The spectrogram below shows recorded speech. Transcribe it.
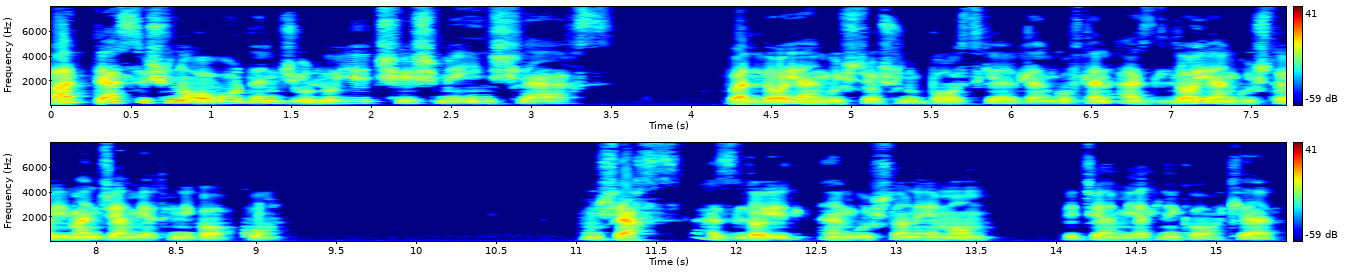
بعد دستشون رو آوردن جلوی چشم این شخص و لای انگشتاشون رو باز کردن گفتن از لای انگشتای من جمعیت رو نگاه کن. اون شخص از لای انگشتان امام به جمعیت نگاه کرد.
